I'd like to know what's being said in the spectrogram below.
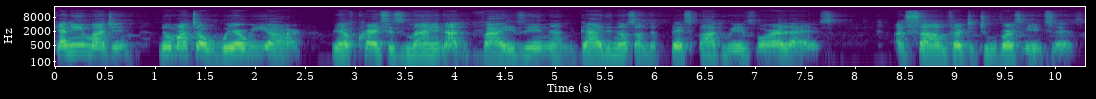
Can you imagine? No matter where we are, we have Christ's mind advising and guiding us on the best pathways for our lives. As Psalm 32, verse 8 says,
